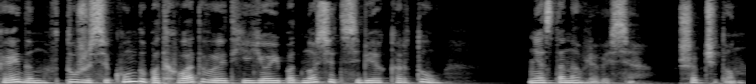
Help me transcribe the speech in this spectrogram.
Хейден в ту же секунду подхватывает ее и подносит себе к рту. «Не останавливайся», — шепчет он,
